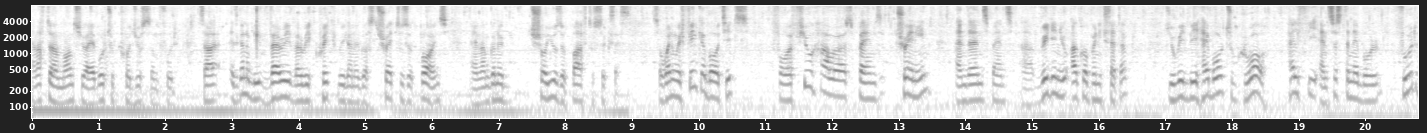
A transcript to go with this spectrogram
and after a month, you are able to produce some food. So it's gonna be very, very quick. We're gonna go straight to the point, and I'm gonna show you the path to success. So when we think about it, for a few hours spent training and then spent uh, building your aquaponic setup, you will be able to grow healthy and sustainable food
